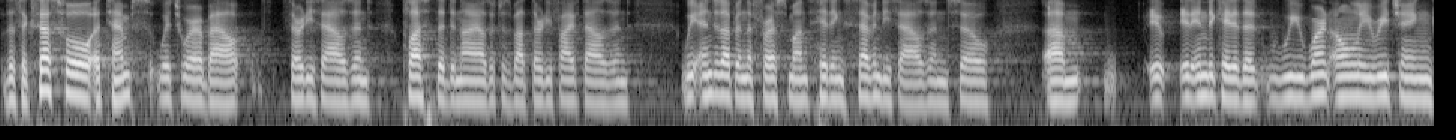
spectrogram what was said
the successful attempts, which were about 30,000, plus the denials, which was about 35,000, we ended up in the first month hitting 70,000. So um, it, it indicated that we weren't only reaching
